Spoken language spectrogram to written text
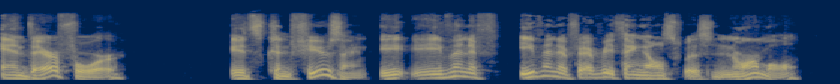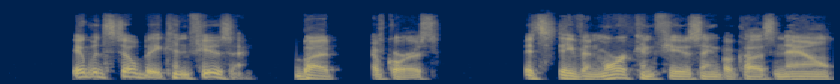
And therefore, it's confusing. E- even if even if everything else was normal, it would still be confusing. But of course, it's even more confusing because now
